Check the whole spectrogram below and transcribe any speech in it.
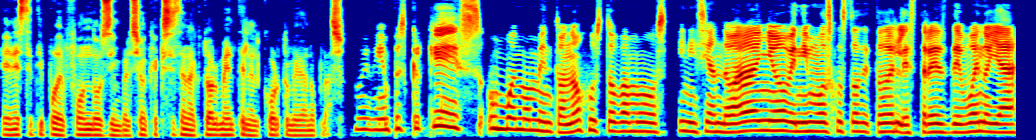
en este tipo de fondos de inversión que existen actualmente en el corto y mediano plazo. Muy bien, pues creo que es un buen momento, ¿no? Justo vamos iniciando año, venimos justo de todo el estrés de, bueno, ya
